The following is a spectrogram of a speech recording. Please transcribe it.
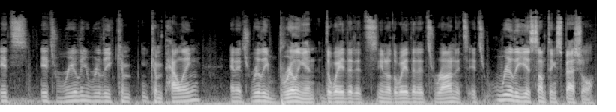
it's it's really really com- compelling and it's really brilliant the way that it's you know the way that it's run. It's it's really is something special.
